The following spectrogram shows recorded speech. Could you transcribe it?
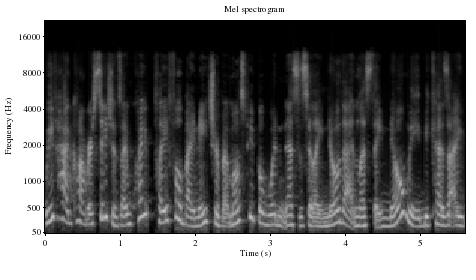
we've had conversations. I'm quite playful by nature, but most people wouldn't necessarily know that unless they know me because I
